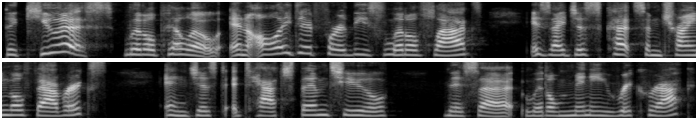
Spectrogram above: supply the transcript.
the cutest little pillow. And all I did for these little flags is I just cut some triangle fabrics and just attached them to this uh, little mini rick rack.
